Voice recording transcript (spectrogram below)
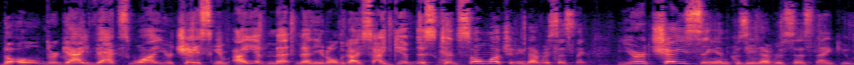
the older guy, that's why you're chasing him. I have met many an older guy say, I give this kid so much and he never says thank you. You're chasing him because he never says thank you.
